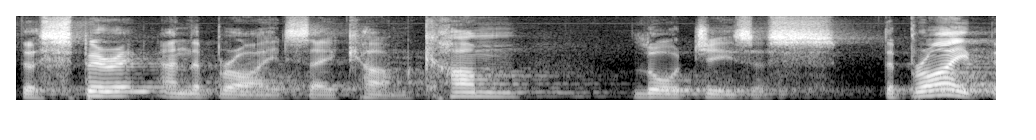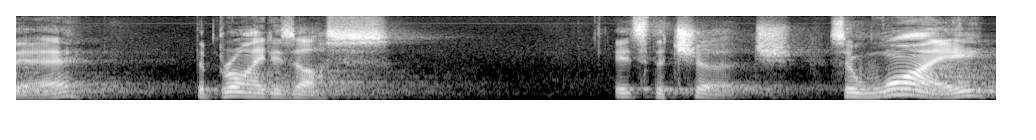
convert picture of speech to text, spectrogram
the Spirit and the bride say, Come. Come, Lord Jesus. The bride there, the bride is us, it's the church. So, why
